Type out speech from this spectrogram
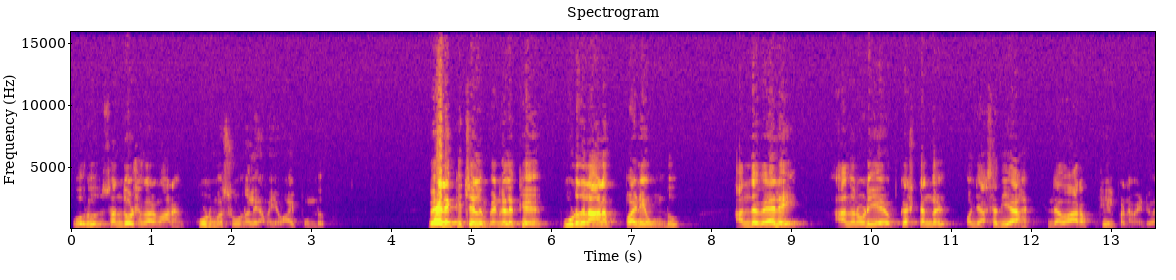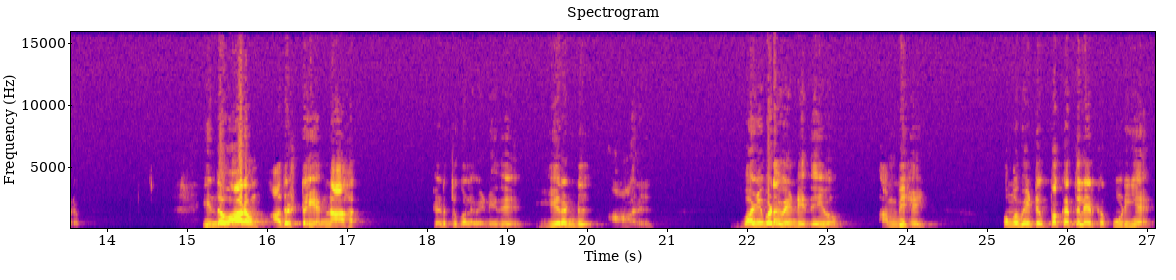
ஒரு சந்தோஷகரமான குடும்ப சூழ்நிலை அமைய வாய்ப்பு உண்டு வேலைக்கு செல்லும் பெண்களுக்கு கூடுதலான பணி உண்டு. அந்த வேலை அதனுடைய கஷ்டங்கள் கொஞ்சம் அசதியாக இந்த வாரம் ஃபீல் பண்ண வேண்டி வரும். இந்த வாரம் அதிர்ஷ்ட எண்ணாக எடுத்துக்கொள்ள வேண்டியது இரண்டு ஆறு. வழிபட வேண்டிய தெய்வம் அம்பிகை. உங்கள் வீட்டு பக்கத்தில் இருக்கக்கூடிய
